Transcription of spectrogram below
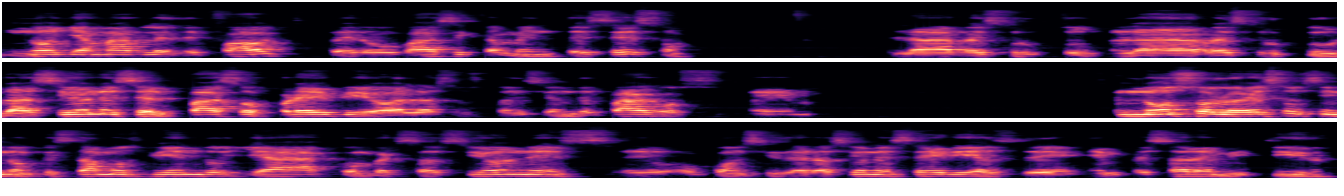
no llamarle default, pero básicamente es eso. La, la, reestructuración es el paso previo a la suspensión de pagos. Eh, no solo eso, sino que estamos viendo ya conversaciones eh, o consideraciones serias de empezar a emitir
